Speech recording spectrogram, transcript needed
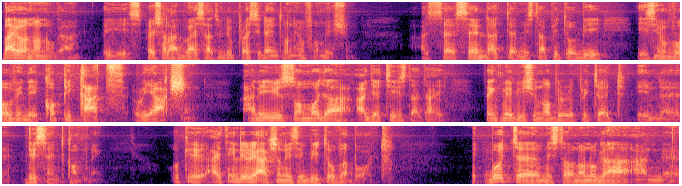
Bayo Onanuga the special advisor to the president on information, has uh, said that uh, Mr. Peter Obi is involved in a copycat reaction. And he used some other adjectives that I think maybe should not be repeated in uh, decent company. Okay, I think the reaction is a bit overboard. Both uh, Mr. Onanuga and uh,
